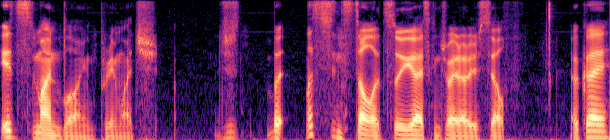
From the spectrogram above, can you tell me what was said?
it's mind blowing, pretty much. Just but let's install it so you guys can try it out yourself. Okay,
